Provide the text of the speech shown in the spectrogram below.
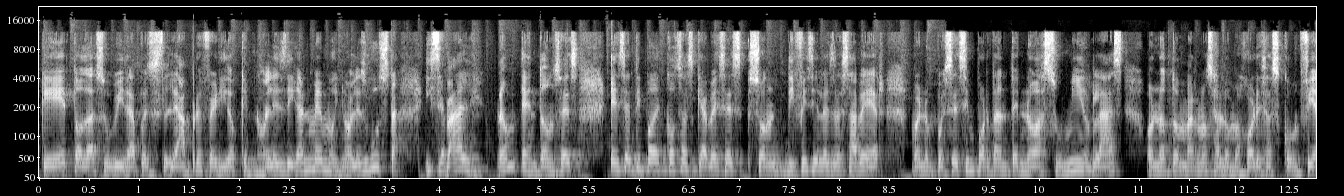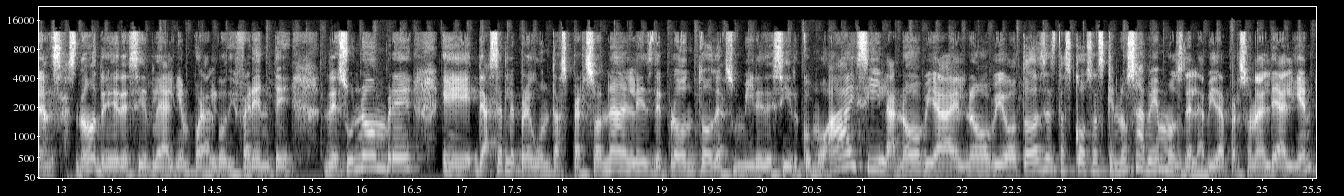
que toda su vida pues le han preferido que no les digan Memo y no les gusta y se vale, ¿no? Entonces, ese tipo de cosas que a veces son difíciles de saber, bueno, pues es importante no asumirlas o no tomarnos a lo mejor esas confianzas, ¿no? De decirle a alguien por algo diferente de su nombre, eh, de hacerle preguntas personales, de pronto, de asumir y decir como, ay, sí, la novia, el novio, todas estas cosas que no sabemos de la vida personal de alguien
